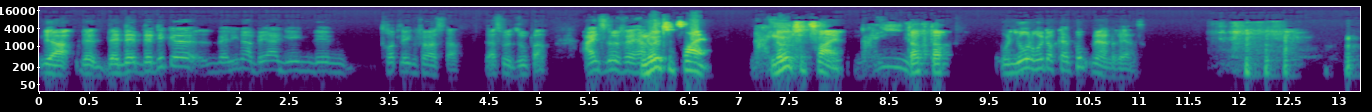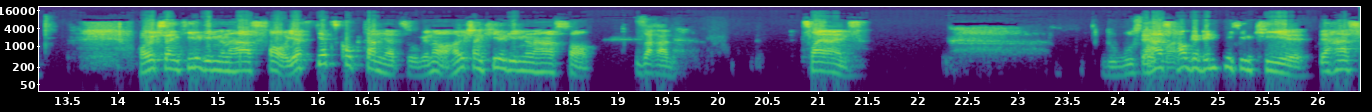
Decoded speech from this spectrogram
ja der, der, der, der dicke Berliner Bär gegen den trottligen Förster. Das wird super. 1-0 für Hertha. 0 zu 2. Nein. 0 zu 2. Nein. Doch, doch. Union holt doch keinen Punkt mehr, Andreas. Holstein Kiel gegen den HSV. Jetzt, jetzt guckt Tanja zu, genau. Holstein Kiel gegen den HSV. Sag an. 2-1. Du musst Der HSV mal. gewinnt nicht in Kiel. Der HSV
